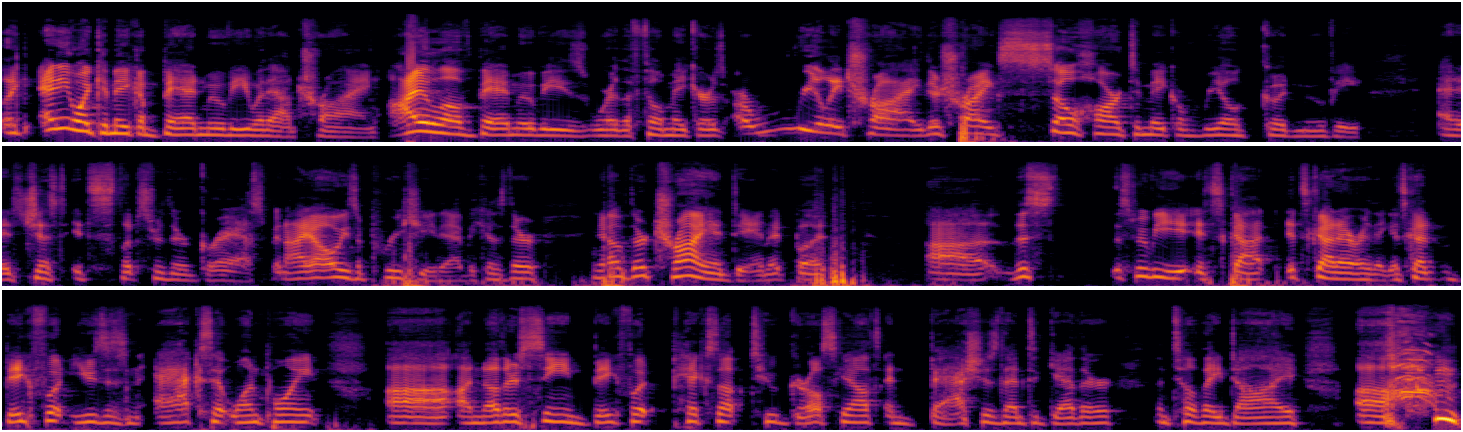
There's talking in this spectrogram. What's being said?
like anyone can make a bad movie without trying. I love bad movies where the filmmakers are really trying. They're trying so hard to make a real good movie and it's just it slips through their grasp. And I always appreciate that because they're you know, they're trying, damn it, but uh this this movie it's got it's got everything. It's got Bigfoot uses an axe at one point. Uh, another scene, Bigfoot picks up two Girl Scouts and bashes them together until they die. Um,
